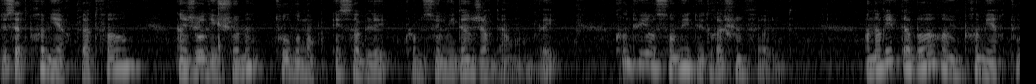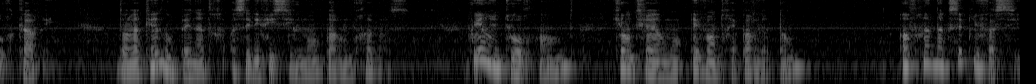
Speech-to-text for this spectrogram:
De cette première plateforme, un joli chemin tournant et sablé comme celui d'un jardin anglais conduit au sommet du Drachenfeld. On arrive d'abord à une première tour carrée, dans laquelle on pénètre assez difficilement par une crevasse, puis à une tour ronde qui, entièrement éventrée par le temps, offre un accès plus facile.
